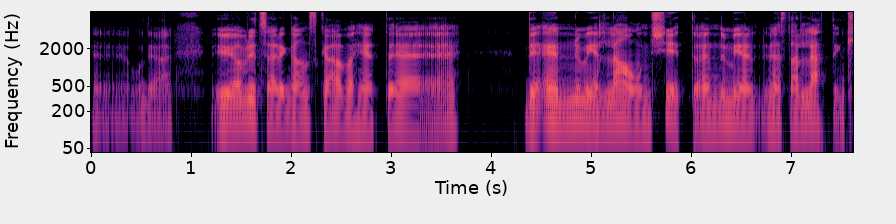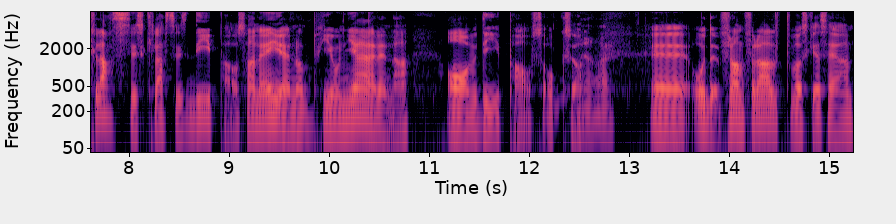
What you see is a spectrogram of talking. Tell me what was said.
Eh, och det är, I övrigt så är det ganska, vad heter det, det är ännu mer loungeigt och ännu mer nästan latin, klassisk, klassisk deep house. Han är ju en av pionjärerna av deep house också. Ja, Eh, och det, framförallt, vad ska jag säga,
